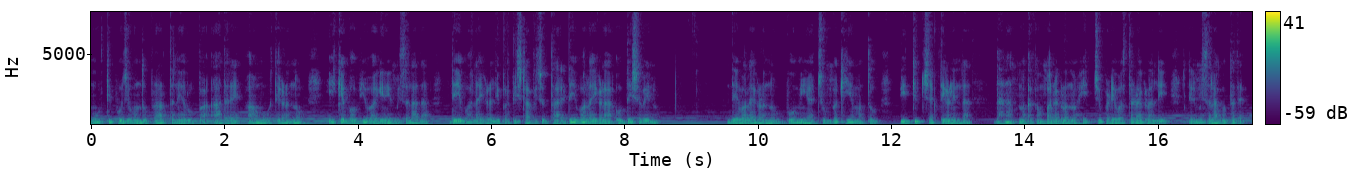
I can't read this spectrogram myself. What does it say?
ಮೂರ್ತಿ ಪೂಜೆ ಒಂದು ಪ್ರಾರ್ಥನೆಯ ರೂಪ, ಆದರೆ ಆ ಮೂರ್ತಿಗಳನ್ನು ಏಕೆ ಭವ್ಯವಾಗಿ ನಿರ್ಮಿಸಲಾದ ದೇವಾಲಯಗಳಲ್ಲಿ ಪ್ರತಿಷ್ಠಾಪಿಸುತ್ತಾರೆ? ದೇವಾಲಯಗಳ ಉದ್ದೇಶವೇನು? ದೇವಾಲಯಗಳನ್ನು ಭೂಮಿಯ ಚುಂಬಕೀಯ ಮತ್ತು ವಿದ್ಯುತ್ ಶಕ್ತಿಗಳಿಂದ ಧನಾತ್ಮಕ ಕಂಪನಗಳನ್ನು ಹೆಚ್ಚು ಪಡೆಯುವ ಸ್ಥಳಗಳಲ್ಲಿ ನಿರ್ಮಿಸಲಾಗುತ್ತದೆ.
